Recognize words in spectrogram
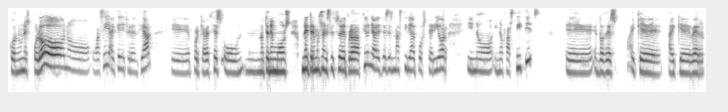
con un espolón o, así, hay que diferenciar. Porque a veces no tenemos, no tenemos un exceso de depravación y a veces es más tibial posterior y no, y no fascitis. Eh, entonces hay que, hay que ver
